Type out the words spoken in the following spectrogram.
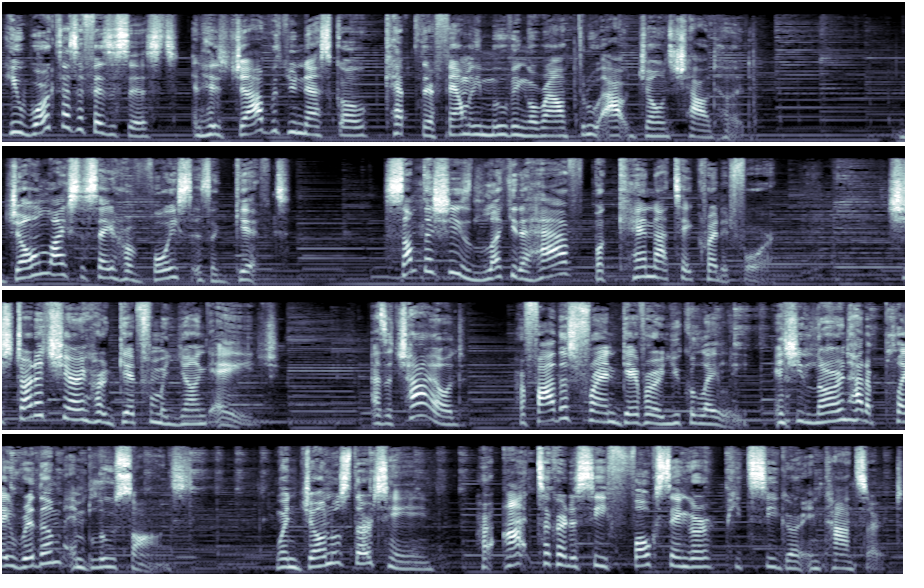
He worked as a physicist, and his job with UNESCO kept their family moving around throughout Joan's childhood. Joan likes to say her voice is a gift, something she's lucky to have but cannot take credit for. She started sharing her gift from a young age. As a child, her father's friend gave her a ukulele, and she learned how to play rhythm and blues songs. When Joan was 13, her aunt took her to see folk singer Pete Seeger in concert.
